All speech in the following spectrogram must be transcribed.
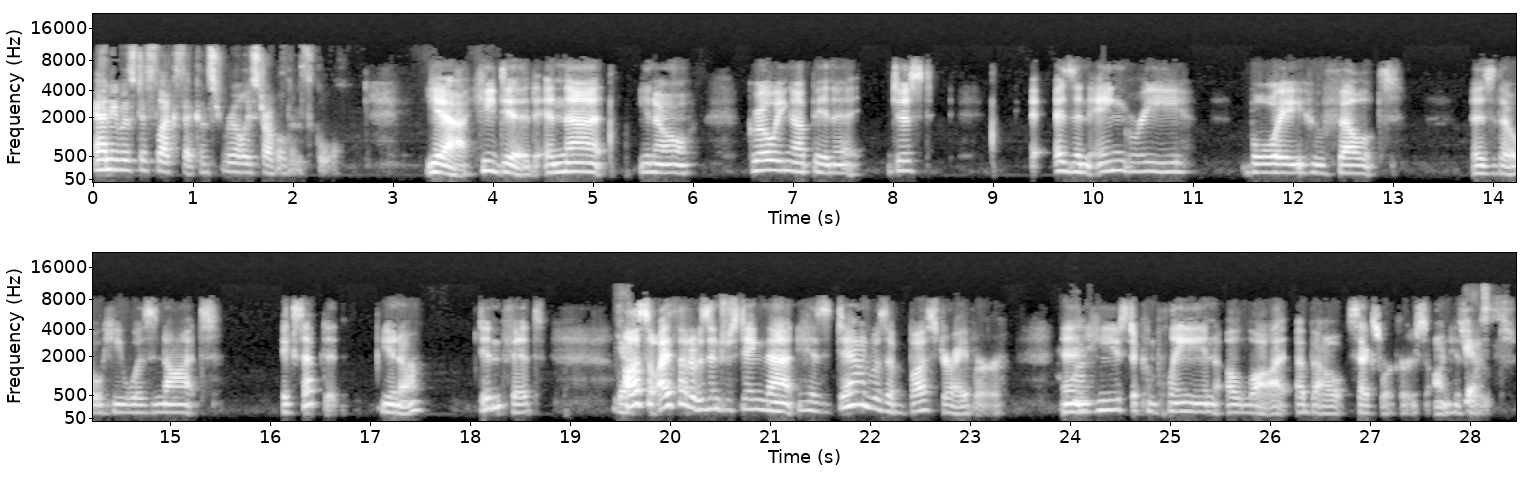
and he was dyslexic and really struggled in school. Yeah, he did. And that, you know, growing up in it, just as an angry boy who felt as though he was not accepted, you know, didn't fit. Yeah. Also, I thought it was interesting that his dad was a bus driver and Mhm. he used to complain a lot about sex workers on his Yes.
